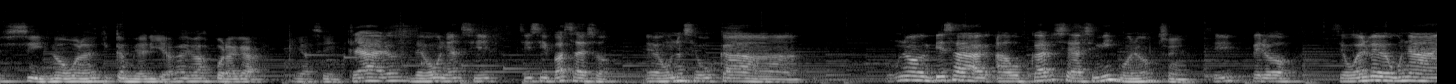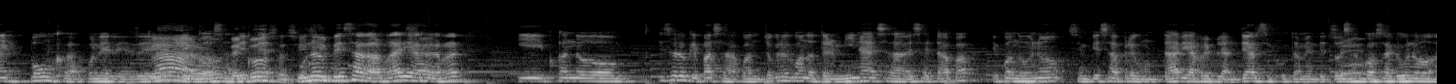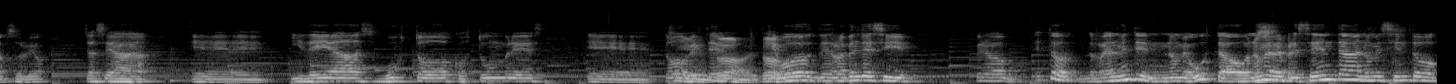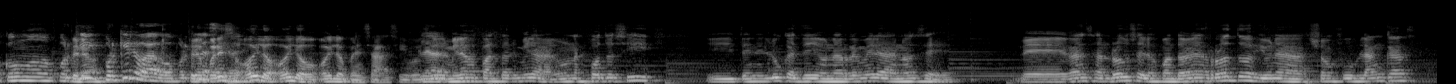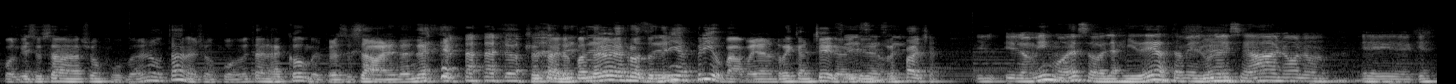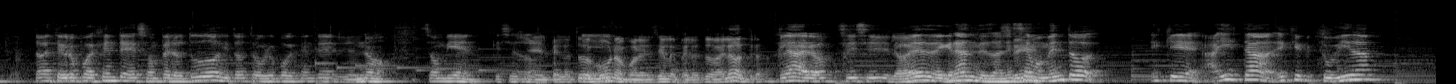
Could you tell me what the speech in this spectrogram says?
Y sí, no, bueno, ver qué cambiaría, ahí vas por acá y así. Claro, de una, sí. Sí, sí, pasa eso. Eh, uno se busca... Uno empieza a, a buscarse a sí mismo, ¿no? Sí. Sí, pero se vuelve una esponja, ponele, de, Claro, de cosas. de ¿viste? cosas, sí, Uno sí. empieza a agarrar y a agarrar. Y cuando. Eso es lo que pasa. Cuando, yo creo que cuando termina esa, esa etapa es cuando uno se empieza a preguntar y a replantearse justamente todas esas cosas que uno absorbió. Ya sea eh, ideas, gustos, costumbres, eh, todo, Sí, ¿viste? todo, todo. Que vos de repente decís, pero esto realmente no me gusta o no me representa, no me siento cómodo. ¿Por, qué, ¿por qué lo hago? ¿Por qué Pero por eso, hoy lo, hoy lo, hoy lo pensás así, Claro. mirás los pantalones, mirá, una foto así, y tenés, Lucas tenía una remera, no sé, de Guns N' Roses, los pantalones rotos y unas John Fu blancas, porque Sí. se usaban las John Fu, pero no me gustaban las John Fu, me las Converse, pero se usaban, ¿entendés? Claro. ya está, los pantalones rotos, Sí. tenías frío, para eran re cancheros, Sí, eran re facha. Y, y lo mismo, eso, las ideas también. Uno dice, ah, no, no, eh, que todo este grupo de gente son pelotudos y todo este grupo de gente Bien. no, son bien, qué sé yo. Y el pelotudo Y- uno por decirle pelotudo al otro. Claro, sí, sí, lo ves de grande ya. En ese momento es que ahí está, es que tu vida,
